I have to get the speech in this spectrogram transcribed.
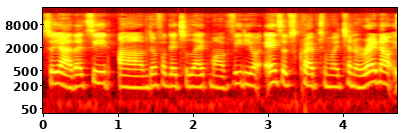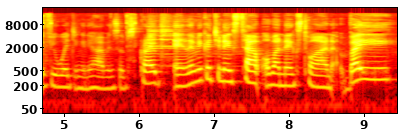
So yeah that's it. Um don't forget to like my video and subscribe to my channel right now if you're watching and you haven't subscribed. And let me catch you next time on my next one. Bye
